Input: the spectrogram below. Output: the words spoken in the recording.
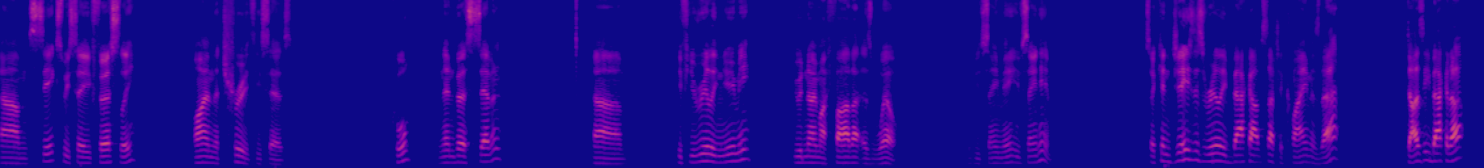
um, 6, we see firstly, I am the truth, he says. Cool. And then verse 7, um, if you really knew me, you would know my Father as well. If you've seen me, you've seen him. So, can Jesus really back up such a claim as that? Does he back it up?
